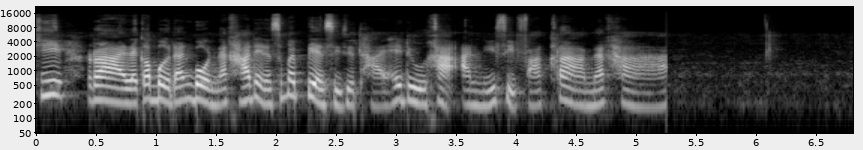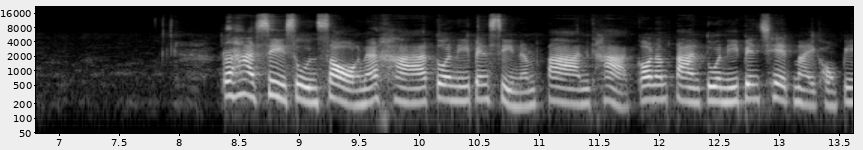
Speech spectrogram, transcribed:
ที่รายและก็เบอร์ด้านบนนะคะ เดี๋ยวจะไปเปลี่ยนสีสุดท้ายให้ดูค่ะ อันนี้สีฟ้าครามนะคะ รหัส 402 นะคะ ตัวนี้เป็นสีน้ำตาลค่ะ ก็น้ำตาลตัวนี้เป็นเฉดใหม่ของปี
